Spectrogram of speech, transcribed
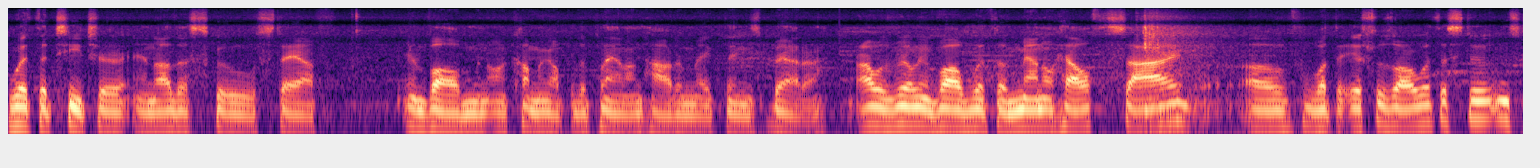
with the teacher and other school staff involvement on coming up with a plan on how to make things better. I was really involved with the mental health side of what the issues are with the students,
